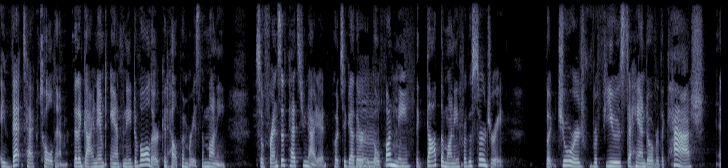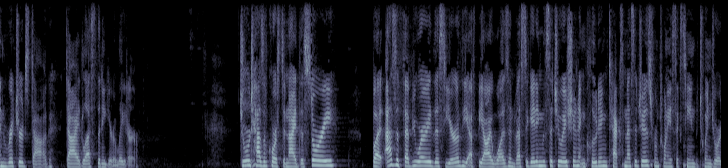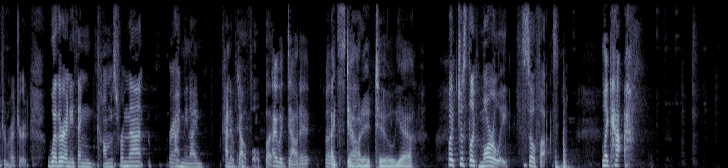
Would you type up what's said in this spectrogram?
A vet tech told him that a guy named Anthony Devolder could help him raise the money. So Friends of Pets United put together a Mm. GoFundMe that got the money for the surgery. But George refused to hand over the cash, and Richard's dog died less than a year later. George mm-hmm. has, of course, denied this story, but as of February this year, the FBI was investigating the situation, including text messages from 2016 between George and Richard. Whether anything comes from that, Right. I mean, I'm kind of doubtful, but I would doubt it. But I still. doubt it too. Yeah. but just like morally, so fucked. Like how?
